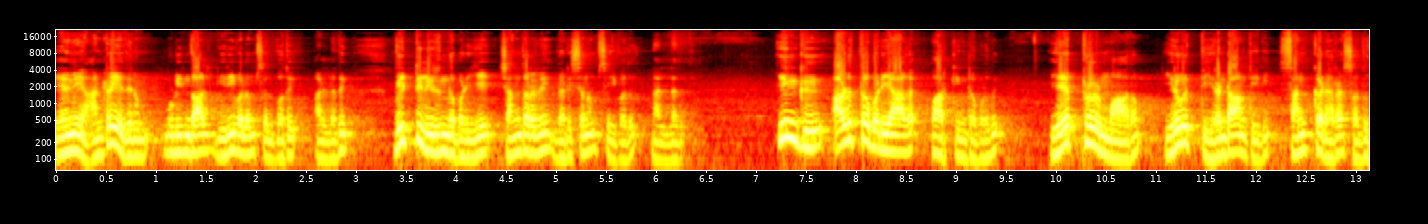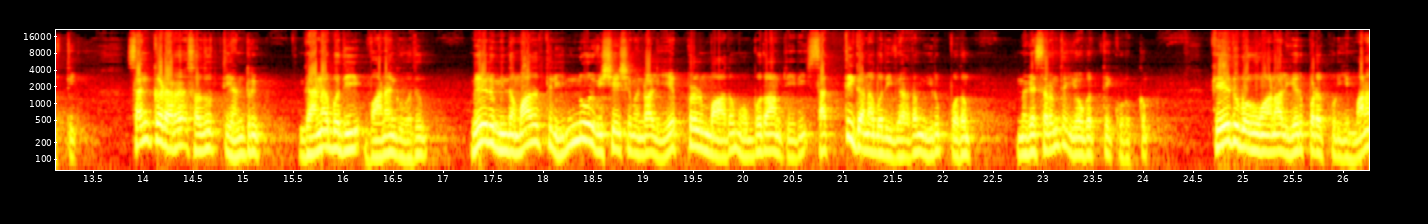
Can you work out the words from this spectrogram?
எனவே அன்றைய தினம் முடிந்தால் கிரிவலம் செல்வது அல்லது வீட்டில் இருந்தபடியே சந்திரனை தரிசனம் செய்வது நல்லது. இங்கு அடுத்தபடியாக பார்க்கின்ற பொழுது ஏப்ரல் மாதம் இருபத்தி இரண்டாம் தேதி சங்கடர சதுர்த்தி. சங்கடர சதுர்த்தி அன்று கணபதி வணங்குவதும் மேலும் இந்த மாதத்தில் இன்னொரு விசேஷம் என்றால் ஏப்ரல் மாதம் ஒன்பதாம் தேதி சக்தி கணபதி விரதம் இருப்பதும் மிக சிறந்த யோகத்தை கொடுக்கும். கேது பகவானால் ஏற்படக்கூடிய மன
